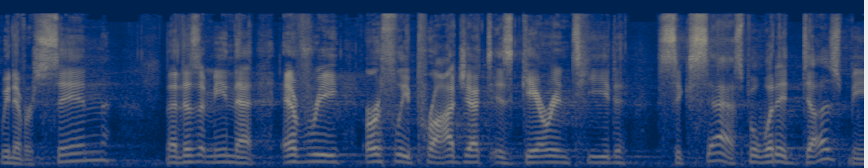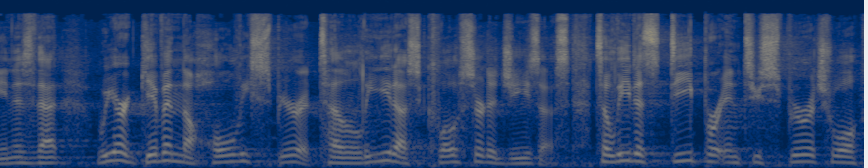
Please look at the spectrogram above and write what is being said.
we never sin. That doesn't mean that every earthly project is guaranteed success. But what it does mean is that we are given the Holy Spirit to lead us closer to Jesus, to lead us deeper into spiritual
